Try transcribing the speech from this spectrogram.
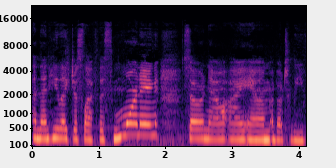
and then he like just left this morning. So now I am about to leave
